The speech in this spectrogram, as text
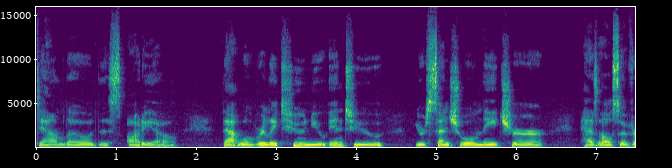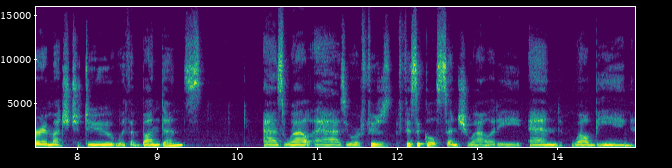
download this audio that will really tune you into your sensual nature has also very much to do with abundance as well as your phys- physical sensuality and well being.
